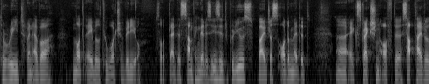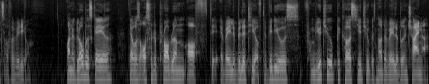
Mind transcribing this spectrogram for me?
to read whenever not able to watch a video. So that is something that is easy to produce by just automated uh, extraction of the subtitles of a video. On a global scale, there was also the problem of the availability of the videos from YouTube because YouTube is not available in China.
